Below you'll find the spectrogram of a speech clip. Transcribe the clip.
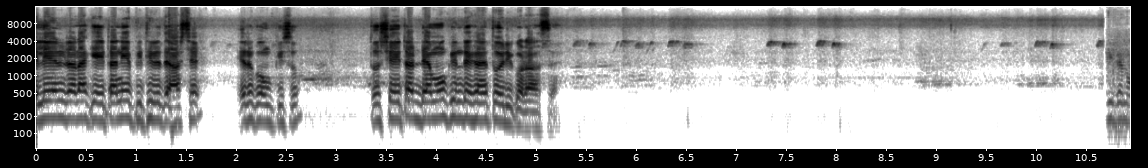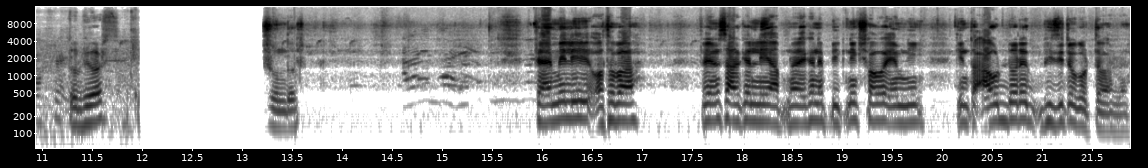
এলিয়েনরা নাকি এটা নিয়ে পৃথিবীতে আসে, এরকম কিছু। তো সেইটার ডেমো কিন্তু এখানে তৈরি করা আছে। তো ভিউয়ার্স সুন্দর। ফ্যামিলি অথবা ফ্রেন্ড সার্কেল নিয়ে আপনারা এখানে পিকনিক সহ এমনি কিন্তু আউটডোরে ভিজিটও করতে পারবেন।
